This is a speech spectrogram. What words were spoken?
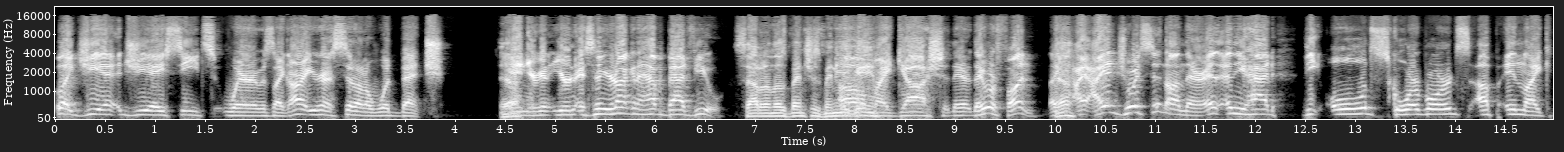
but like GA, GA seats where it was like, all right, you're gonna sit on a wood bench, Yeah. and you're gonna you're it's, you're not gonna have a bad view. Sat on those benches many a game. Oh game. my gosh, they they were fun. Like Yeah. I, I enjoyed sitting on there, and, and you had the old scoreboards up in like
